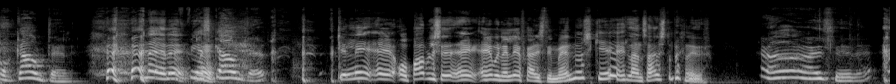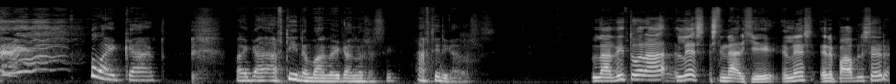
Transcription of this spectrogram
Ο counter. ναι, ναι. PS ναι. counter. Και λέει, ε, ο Παύλης ε, έμεινε λέει ευχαριστημένος και λανσάρισε το παιχνίδι. Α, έτσι είναι. Oh my god. Oh my god. Αυτή είναι μάλλον η κατάσταση. Αυτή είναι η κατάσταση. Δηλαδή τώρα λες στην αρχή, λες ρε publisher,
